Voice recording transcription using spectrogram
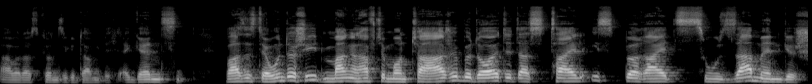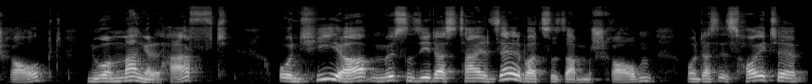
aber das können Sie gedanklich ergänzen. Was ist der Unterschied? Mangelhafte Montage bedeutet, das Teil ist bereits zusammengeschraubt, nur mangelhaft. Und hier müssen Sie das Teil selber zusammenschrauben. Und das ist heute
